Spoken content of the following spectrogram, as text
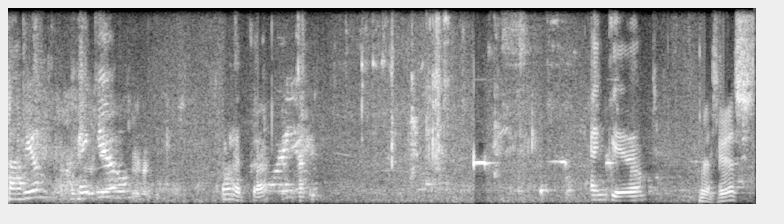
Fabio, thank you. Thank you. Gracias.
